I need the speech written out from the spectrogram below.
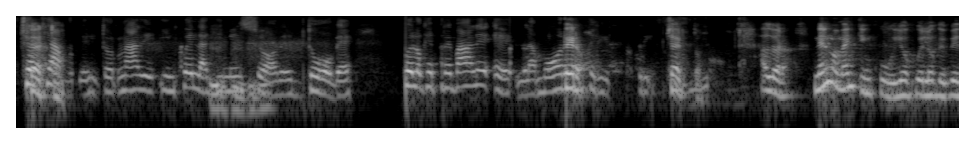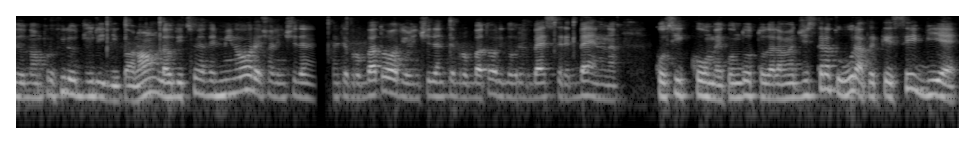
cerchiamo certo. di ritornare in quella dimensione dove quello che prevale è l'amore Però, per i figli. Certo. Allora, nel momento in cui io quello che vedo da un profilo giuridico, no? l'audizione del minore, c'è cioè l'incidente probatorio, l'incidente probatorio dovrebbe essere ben così come condotto dalla magistratura, perché se vi è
